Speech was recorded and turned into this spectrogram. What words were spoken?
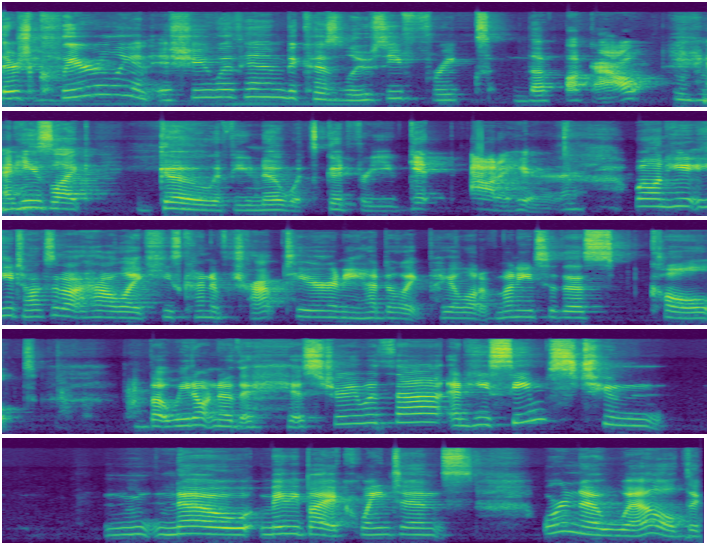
There's clearly an issue with him because Lucy freaks the fuck out Mhm. and he's like go if you know what's good for you get out of here Well, and he he talks about how like he's kind of trapped here and he had to like pay a lot of money to this cult, but we don't know the history with that. And he seems to n- know maybe by acquaintance or know well the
